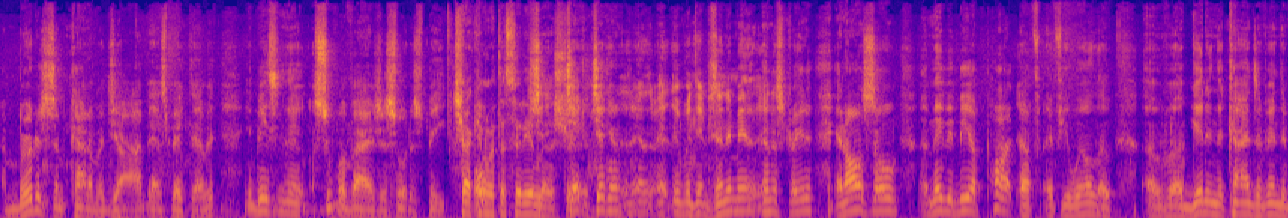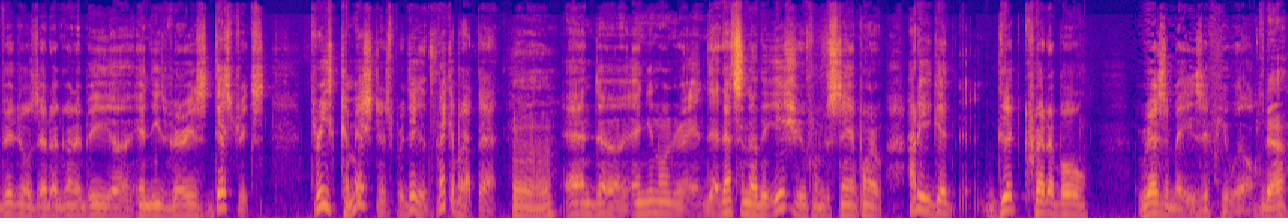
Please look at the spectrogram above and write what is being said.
a burdensome kind of a job aspect of it. You're basically a supervisor, so to speak. Checking Or- with the city administrator. check- checking uh, uh, with the city administrator, and also uh, maybe be a part of, if you will, of, of uh, getting the kinds of individuals that are going to be uh, in these various districts. Three commissioners, particularly. Think about that. Mm-hmm. And uh, and you know that's another issue from the standpoint of how do you get good, credible resumes, if you will, Yeah.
